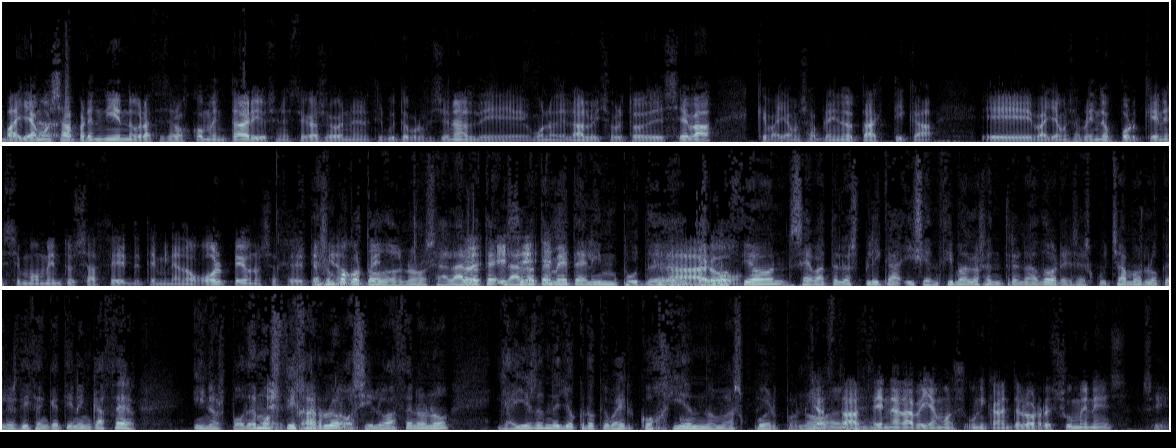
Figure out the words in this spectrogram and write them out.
vayamos aprendiendo gracias a los comentarios, en este caso en el circuito profesional de bueno de Lalo y sobre todo de Seba, que vayamos aprendiendo táctica, eh, vayamos aprendiendo por qué en ese momento se hace determinado golpe o no se hace determinado Es un poco todo, ¿no? O sea, Lalo te, mete el input de, emoción, Seba te lo explica y si encima los entrenadores escuchamos lo que les dicen que tienen que hacer y nos podemos fijar luego si lo hacen o no, y ahí es donde yo creo que va a ir cogiendo más cuerpo, ¿no? Que hasta hace nada veíamos únicamente los resúmenes. Sí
